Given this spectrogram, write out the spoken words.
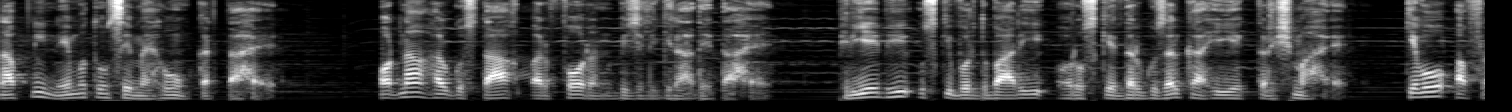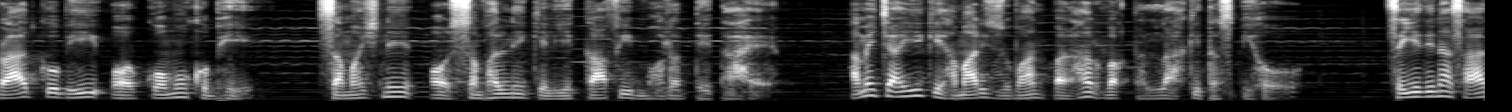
نہ اپنی نعمتوں سے محروم کرتا ہے اور نہ ہر گستاخ پر فوراً بجلی گرا دیتا ہے۔ پھر یہ بھی اس کی بردباری اور اس کے درگزر کا ہی ایک کرشمہ ہے کہ وہ افراد کو بھی اور قوموں کو بھی سمجھنے اور سنبھلنے کے لیے کافی مہلت دیتا ہے۔ ہمیں چاہیے کہ ہماری زبان پر ہر وقت اللہ کی تسبیح ہو۔ سیدنا سعد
